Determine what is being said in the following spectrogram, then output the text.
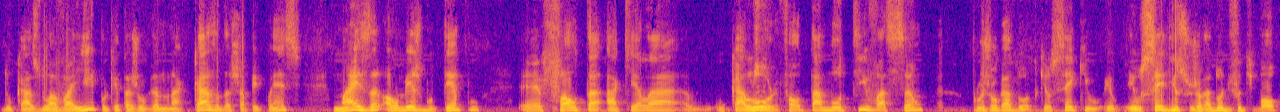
do caso do Havaí, porque está jogando na casa da Chapecoense, mas ao mesmo tempo é, falta aquela o calor, falta a motivação para o jogador, porque eu sei que eu, eu sei disso, o jogador de futebol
